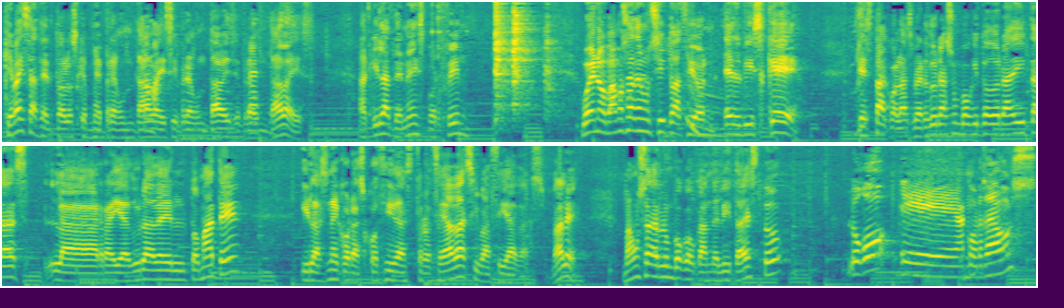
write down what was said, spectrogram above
¿Qué vais a hacer todos los que me preguntabais y preguntabais y preguntabais? Aquí la tenéis, por fin. Bueno, vamos a hacer una situación. El bisqué, que está con las verduras un poquito doraditas, la ralladura del tomate y las nécoras cocidas, troceadas y vaciadas, ¿vale? Vamos a darle un poco candelita a esto. Luego, eh, acordaos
